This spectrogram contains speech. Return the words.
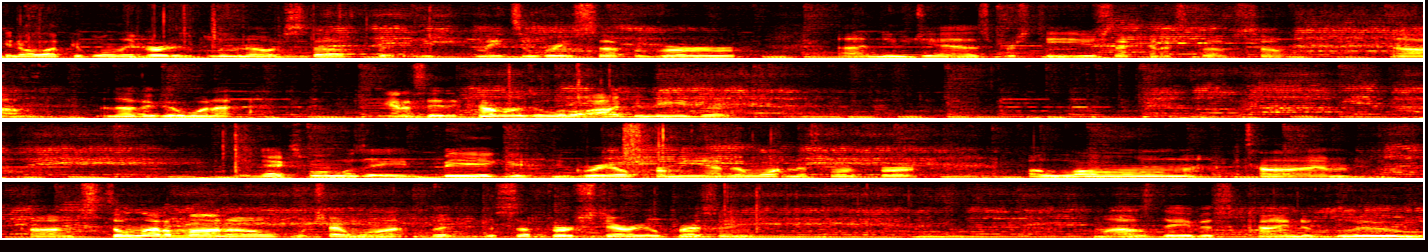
You know, a lot of people only heard his Blue Note stuff, but he made some great stuff for Verve, uh, New Jazz, Prestige, that kind of stuff. So, um, another good one. I, I gotta say the cover is a little odd to me, but the next one was a big grail for me. I've been wanting this one for a long time. Um, still not a mono, which I want, but this is a first stereo pressing. Miles Davis, Kind of Blue.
